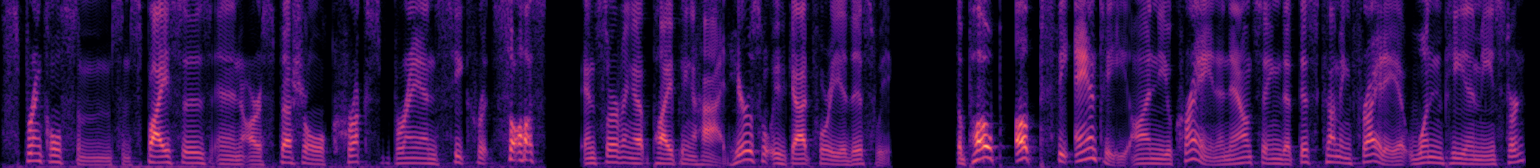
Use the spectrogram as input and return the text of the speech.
sprinkle some, some spices and our special Crux brand secret sauce and serving up piping hot. Here's what we've got for you this week. The Pope ups the ante on Ukraine, announcing that this coming Friday at 1 p.m. Eastern,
